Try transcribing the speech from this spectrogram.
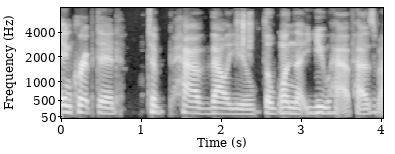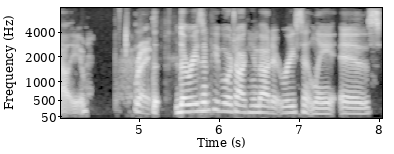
encrypted to have value. The one that you have has value Right. the reason people were talking about it recently is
